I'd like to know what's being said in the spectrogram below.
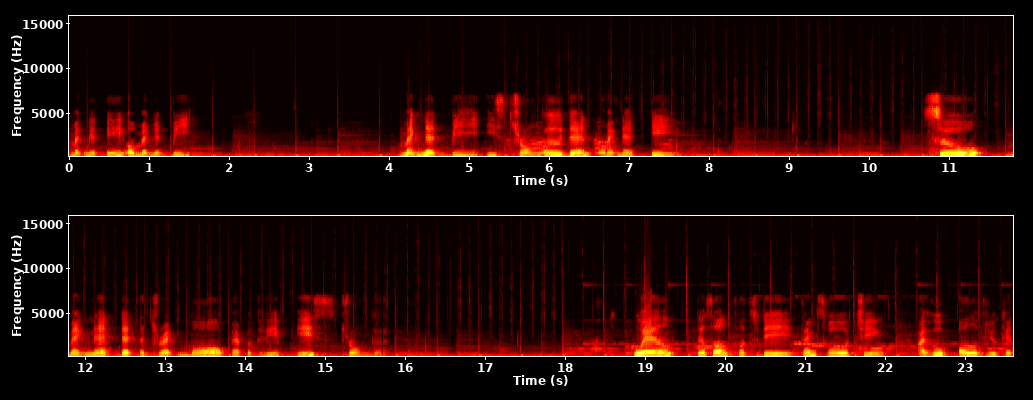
Magnet A or magnet B? Magnet B is stronger than magnet A. So, magnet that attract more paperclip is stronger. Well, that's all for today. Thanks for watching. I hope all of you can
